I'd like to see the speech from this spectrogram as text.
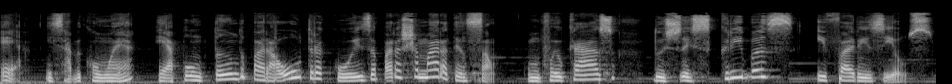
É, e sabe como é? É apontando para outra coisa para chamar atenção, como foi o caso dos escribas e fariseus.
